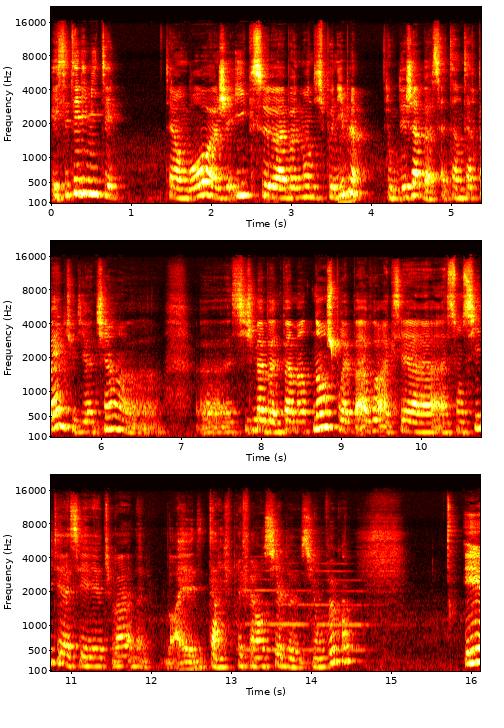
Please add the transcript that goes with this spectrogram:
et c'était limité. En gros, euh, j'ai X abonnements disponibles, donc déjà bah, ça t'interpelle, tu dis ah tiens, euh, si je m'abonne pas maintenant, je pourrais pas avoir accès à, son site et à ses, tu vois, des tarifs préférentiels si on veut quoi. Et,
